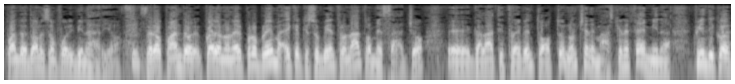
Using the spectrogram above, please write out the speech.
quando le donne sono fuori binario. Sì, sì. Però quando quello non è il problema, è che, che subentra un altro messaggio, eh, Galati 3:28, non ce n'è maschio né femmina. Quindi co-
